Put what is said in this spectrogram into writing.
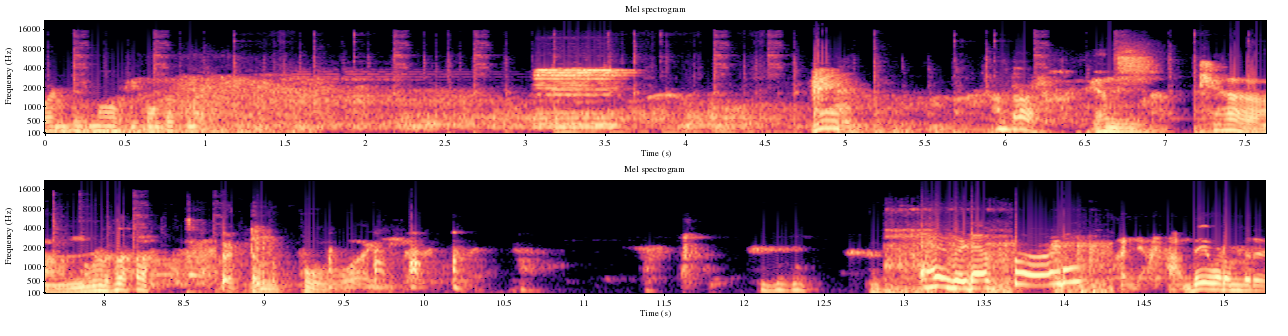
വണ്ടി നോക്കിക്കൊണ്ടിരുന്ന എന്തൊക്കെയാണെന്നുള്ളതാ? പെട്ടെന്ന് പോവായില്ല എവിടെ പോടെ ഞാൻ എവിടം വരെ.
